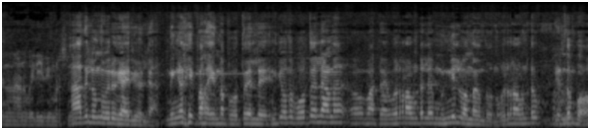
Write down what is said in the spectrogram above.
എന്നതാണ് വലിയ വിമർശനം. അതിലൊന്നും ഒരു കാര്യമില്ല നിങ്ങൾ ഈ പറയുന്ന പോത്തുകല്ല് എനിക്ക് തോന്നുന്നു പോത്തുകല്ലാണ് മറ്റേ ഒരു റൗണ്ടിൽ മുന്നിൽ വന്നതെന്ന് തോന്നുന്നു. ഒരു റൗണ്ട് എണ്ണുമ്പോൾ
